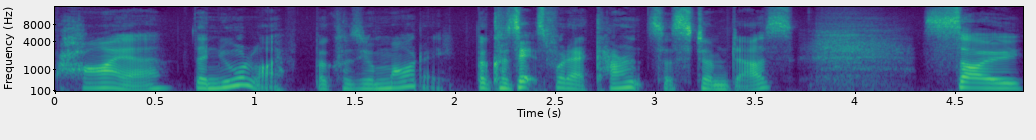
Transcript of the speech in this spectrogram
higher than your life because you're Māori? Because that's what our current system does. So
